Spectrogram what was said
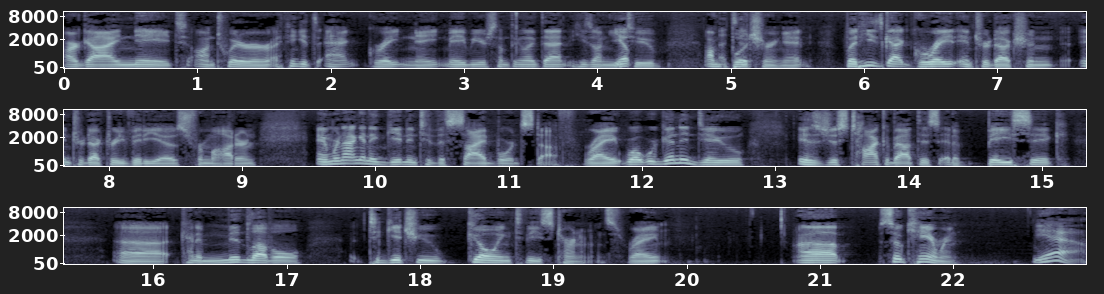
our guy Nate on Twitter. I think it's at Great Nate, maybe or something like that. He's on Yep. YouTube. I'm That's it. butchering it. but he's got great introduction introductory videos for modern. And we're not going to get into the sideboard stuff, right? What we're going to do is just talk about this at a basic uh, kind of mid level to get you going to these tournaments, right? Uh, so Cameron, Yeah.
